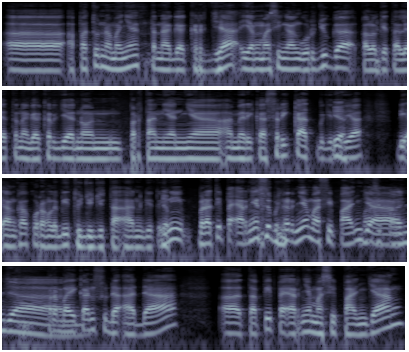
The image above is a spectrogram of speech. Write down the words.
eh, apa tuh namanya tenaga kerja yang masih nganggur juga. Kalau kita lihat tenaga kerja non pertaniannya Amerika Serikat begitu Iya. ya di angka kurang lebih 7 jutaan gitu. Yap. ini berarti PR-nya sebenarnya masih panjang. Masih panjang. perbaikan sudah ada eh, tapi PR-nya masih panjang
